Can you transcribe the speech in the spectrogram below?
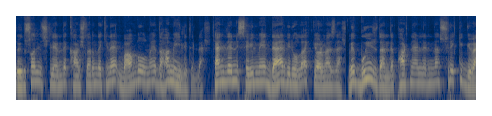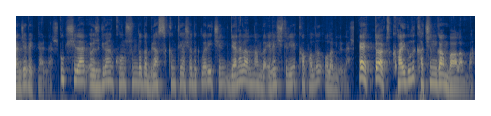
Duygusal ilişkilerinde karşılarındakine bağımlı olmaya daha meyillidirler. Kendilerini sevilmeye değer biri olarak görmezler ve bu yüzden de partnerlerinden sürekli güvence beklerler. Bu kişiler özgüven konusunda da biraz sıkıntı yaşadıkları için genel anlamda eleştiriye kapalı olabilirler. Evet 4. Kaygılı kaçıngan bağlanma.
